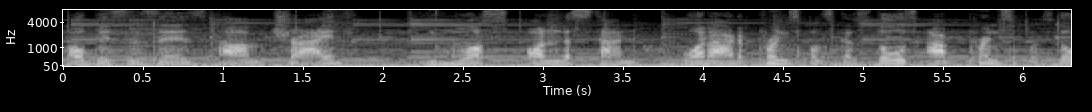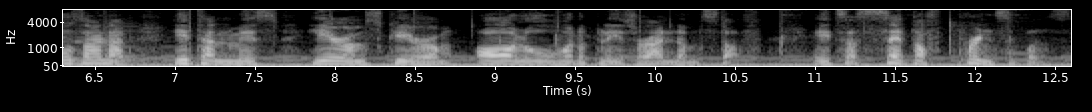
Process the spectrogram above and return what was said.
how businesses um, thrive. You must understand what are the principles because those are principles. Those are not hit and miss, hear them, scare them, all over the place, random stuff. It's a set of principles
